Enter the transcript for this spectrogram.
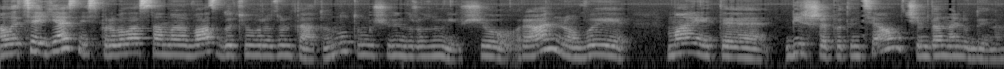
Але ця ясність привела саме вас до цього результату. Ну, тому що він зрозумів, що реально ви маєте більше потенціал, чим дана людина.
